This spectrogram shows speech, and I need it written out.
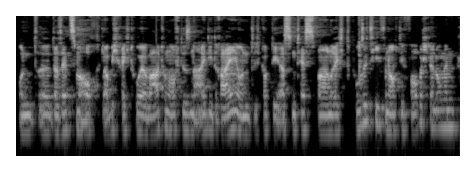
Und äh, da setzen wir auch, glaube ich, recht hohe Erwartungen auf diesen ID3. Und ich glaube, die ersten Tests waren recht positiv und auch die Vorbestellungen.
